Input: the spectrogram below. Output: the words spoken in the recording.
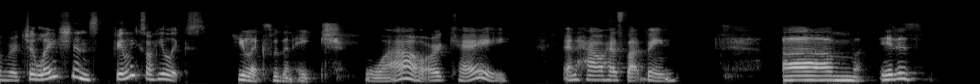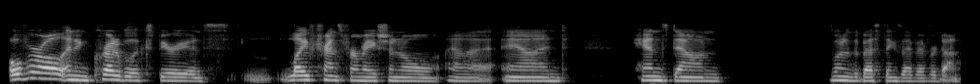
Congratulations. Felix or Helix? Helix with an H. Wow. Okay. And how has that been? Um, it is overall an incredible experience, life transformational, uh, and hands down one of the best things I've ever done.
